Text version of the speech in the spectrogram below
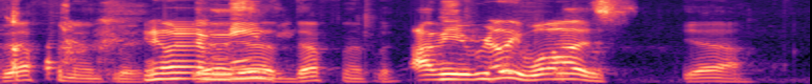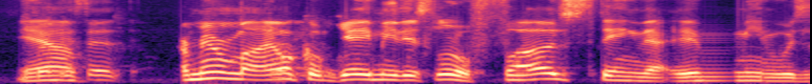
Definitely. You know what I mean? Yeah, definitely. I mean, it really was. Yeah. Yeah. So is I remember my uncle gave me this little fuzz thing that I mean it was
